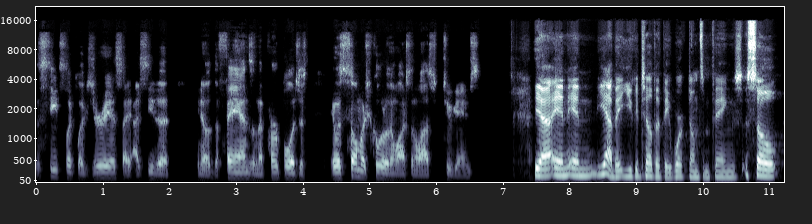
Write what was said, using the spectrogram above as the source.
The seats look luxurious. I, I see the you know the fans and the purple. It just it was so much cooler than watching the last two games. Yeah, and and yeah, that you could tell that they worked on some things. So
